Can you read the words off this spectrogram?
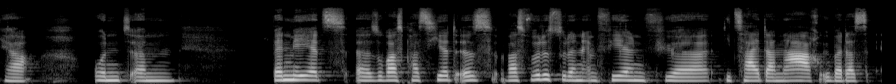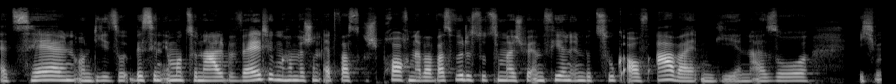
Ja, und ähm, wenn mir jetzt äh, sowas passiert ist, was würdest du denn empfehlen für die Zeit danach über das Erzählen und die so ein bisschen emotionale Bewältigung haben wir schon etwas gesprochen, aber was würdest du zum Beispiel empfehlen in Bezug auf Arbeiten gehen? Also ich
